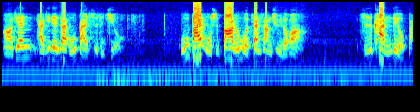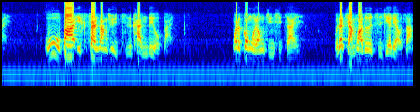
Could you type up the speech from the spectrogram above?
啊，今天台积电在五百四十九，五百五十八如果站上去的话，直看六百，五五八一站上去直看六百。我的公文拢真实在，我在讲话都是直截了当，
